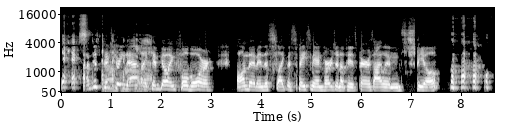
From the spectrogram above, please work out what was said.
yes. I'm just picturing Oh, that, yeah. like him going full bore on them in this like the spaceman version of his Parris Island spiel. Oh,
